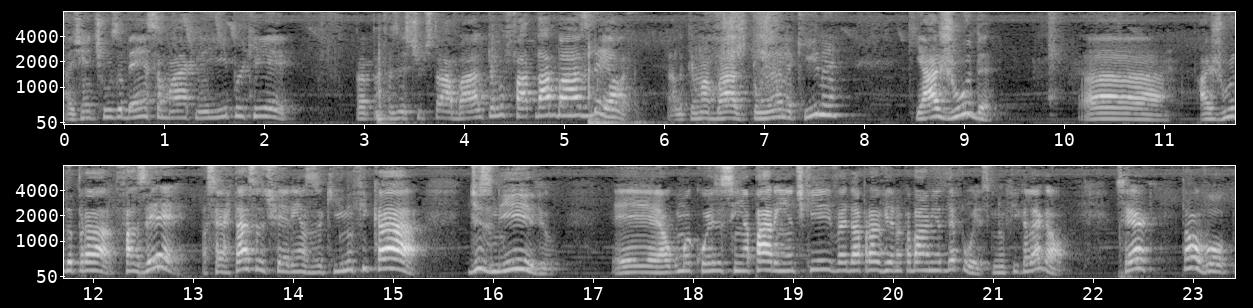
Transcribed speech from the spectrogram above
a gente usa bem essa máquina aí porque para fazer esse tipo de trabalho pelo fato da base dela. Ela tem uma base plana aqui, né? Que ajuda a, ajuda para fazer acertar essas diferenças aqui e não ficar desnível, é, alguma coisa assim aparente que vai dar para ver no acabamento depois, que não fica legal, certo? Então eu vou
